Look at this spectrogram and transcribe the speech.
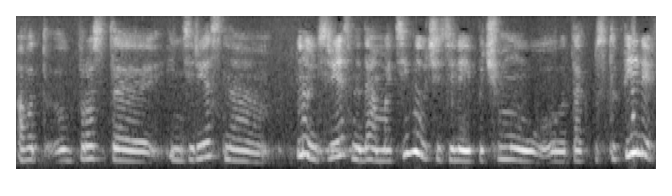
А вот э, просто интересно, ну, интересны, да, мотивы учителей, почему э, так поступили.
